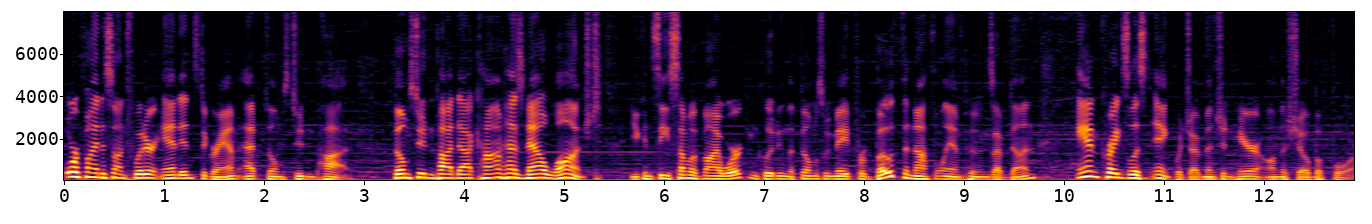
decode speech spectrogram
or find us on Twitter and Instagram at filmstudentpod. Filmstudentpod.com has now launched. You can see some of my work, including the films we made for both the Not the Lampoons I've done and Craigslist Ink., which I've mentioned here on the show before.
